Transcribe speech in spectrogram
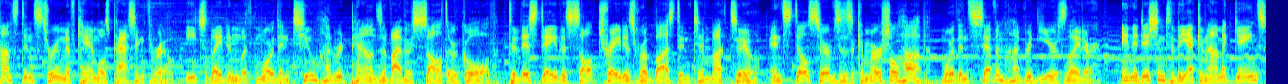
constant stream of camels passing through, each laden with more than 200 pounds of either salt or gold. To this day, the salt trade is robust in Timbuktu and still serves as a commercial hub more than 700 years later. In addition to the economic gains,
